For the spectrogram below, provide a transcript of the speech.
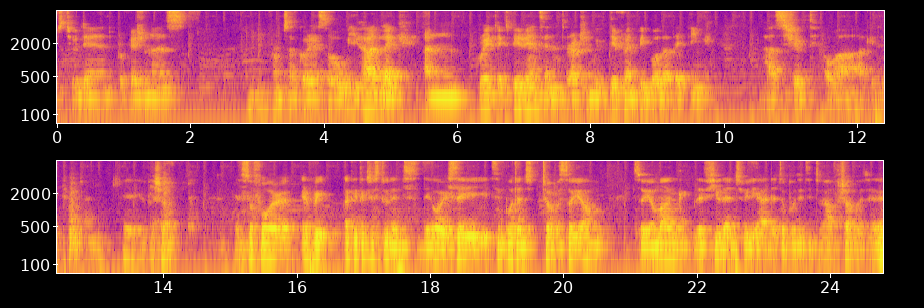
student professionals from South Korea. So we had like a great experience and interaction with different people that I think has shaped our architecture journey. Yeah, yeah, for sure. Yeah, so for every architecture student, they always say it's important to travel. So you're, so you're among the few that really had that opportunity to have traveled. Eh?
